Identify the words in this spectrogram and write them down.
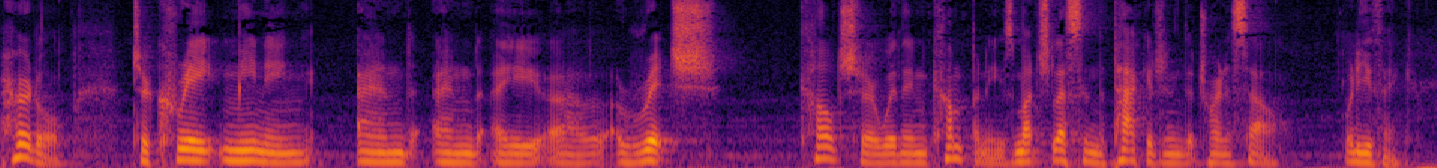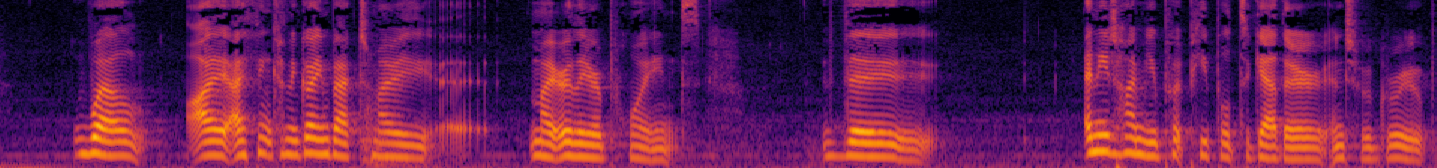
hurdle to create meaning and, and a, uh, a rich culture within companies, much less in the packaging they're trying to sell. What do you think? Well, I, I think kind of going back to my uh, my earlier point, the anytime you put people together into a group,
